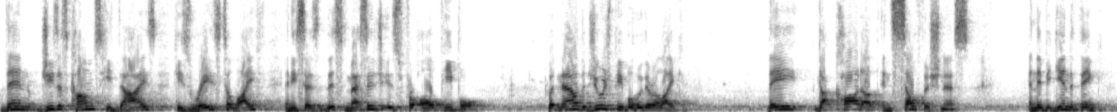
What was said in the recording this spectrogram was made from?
then Jesus comes, he dies, he's raised to life, and he says, This message is for all people. But now, the Jewish people who they were like, they got caught up in selfishness and they begin to think,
